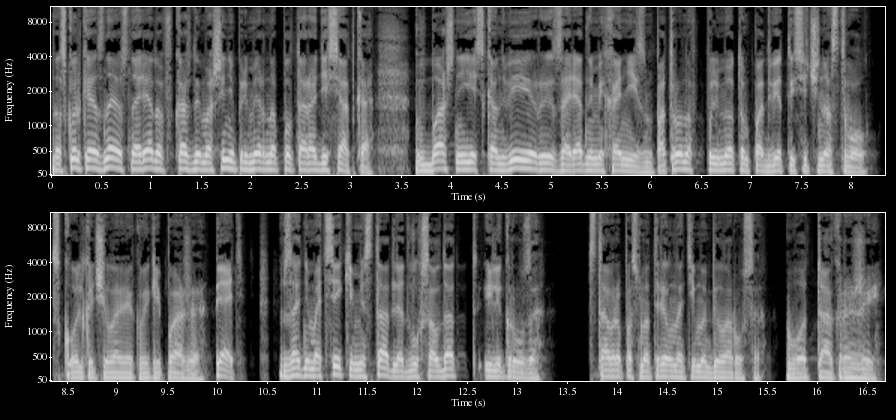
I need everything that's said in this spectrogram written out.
Насколько я знаю, снарядов в каждой машине примерно полтора десятка. В башне есть конвейер и зарядный механизм. Патронов к пулеметам по две тысячи на ствол. Сколько человек в экипаже? Пять. В заднем отсеке места для двух солдат или груза. Ставра посмотрел на Тима Белоруса. «Вот так, рыжий.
